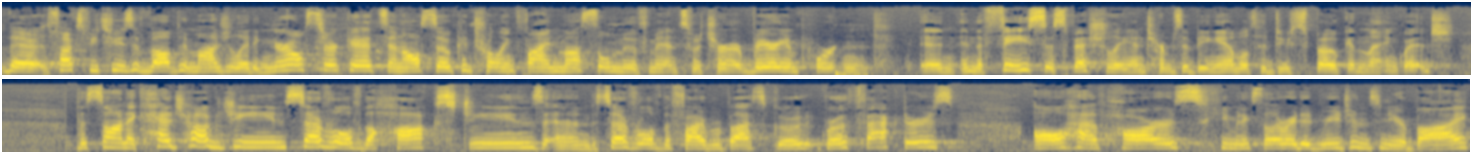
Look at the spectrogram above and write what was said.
the FOXP2 is involved in modulating neural circuits and also controlling fine muscle movements, which are very important in, in the face, especially in terms of being able to do spoken language the sonic hedgehog gene, several of the HOX genes, and several of the fibroblast growth factors all have HARs, human accelerated regions nearby.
